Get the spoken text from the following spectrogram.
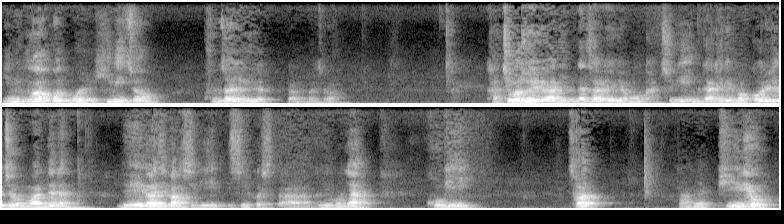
인구가 곧 뭐예요? 힘이죠. 군사력이라는 거죠. 가축을 소유한 인간 사회의 경우 가축이 인간에게 먹거리를 제공한 데는 네 가지 방식이 있을 것이다. 그게 뭐냐? 고기, 젖, 그 다음에 비료,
